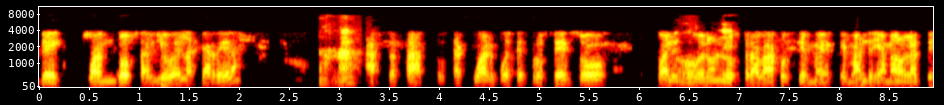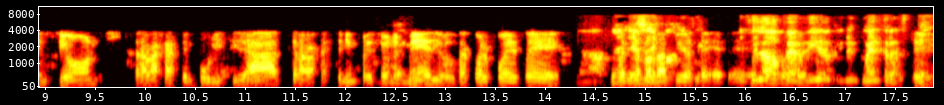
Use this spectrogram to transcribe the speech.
de cuando salió de la carrera hasta SAP? O sea, ¿cuál fue ese proceso? ¿Cuáles fueron los trabajos que, me, que más le llamaron la atención? ¿Trabajaste en publicidad? ¿Trabajaste en impresión en medios? O sea, ¿cuál fue ese, ese, rápido ese, lado perdido que no encuentras? Sí,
